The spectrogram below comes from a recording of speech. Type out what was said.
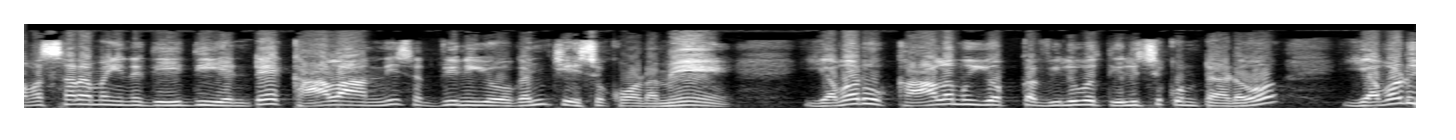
అవసరమైనది ఏది అంటే కాలాన్ని సద్వినియోగం చేసుకోవడమే. ఎవరు కాలము యొక్క విలువ తెలుసుకుంటాడో ఎవడు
